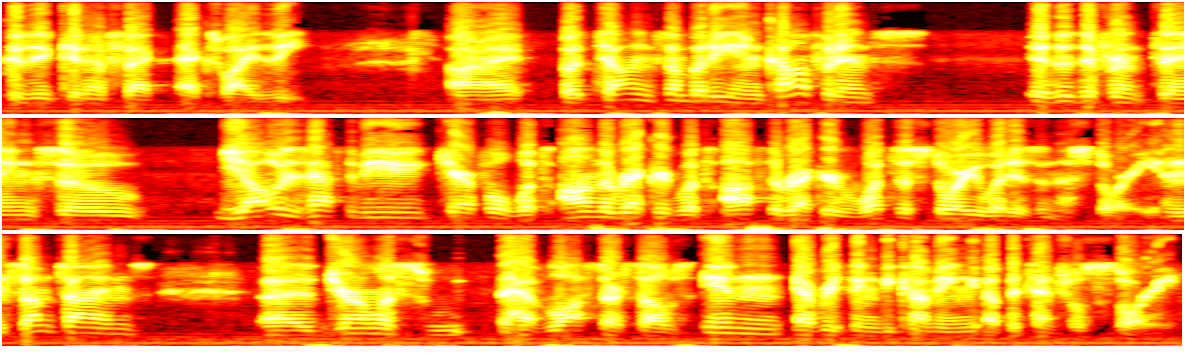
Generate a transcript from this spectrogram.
because it can affect X, Y, Z. All right, but telling somebody in confidence is a different thing. So you always have to be careful what's on the record, what's off the record, what's a story, what isn't a story. And sometimes uh, journalists have lost ourselves in everything becoming a potential story.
